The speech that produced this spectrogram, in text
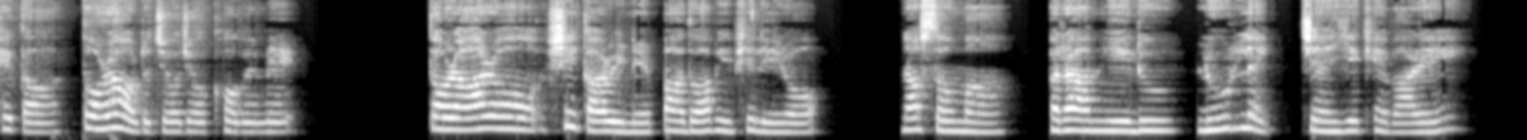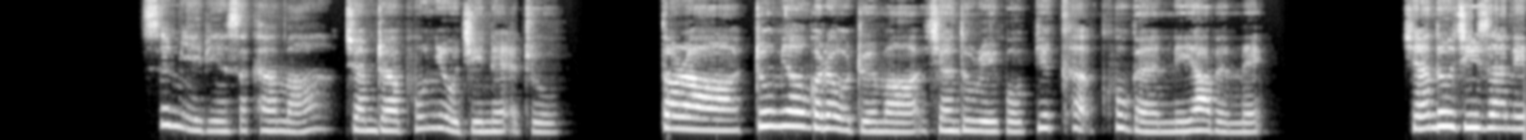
ဟစ်ကတော်ရအောင်တကြောကြောခေါ်ပေမဲ့တော်ရာကတော့ရှေ့ကားတွေနဲ့ပါသွားပြီဖြစ်လေတော့နောက်ဆုံးမှာဗရာမြေလူလူးလှိမ့်ကြံရစ်ခဲ့ပါတယ်။စစ်မြေပြင်စခန်းမှာဂျမ်ဒါဖူးညိုကြီးနဲ့အတူတော်ရာတူးမြောင်းကရုတ်အတွင်းမှာရန်သူတွေကိုပြစ်ခတ်ခုခံနေရပေမဲ့ရန်သူကြီးစံနေ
